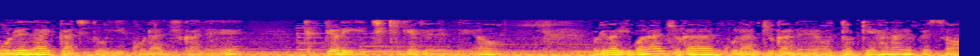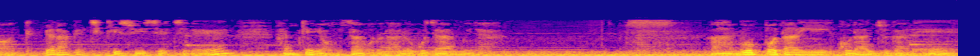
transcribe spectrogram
오늘날까지도 이 고난 주간을 특별히 지키게 되는데요. 우리가 이번 한 주간 고난 주간을 어떻게 하나님 앞에서 특별하게 지킬 수 있을지를 함께 영상으로 나누고자 합니다. 아, 무엇보다 이 고난 주간에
